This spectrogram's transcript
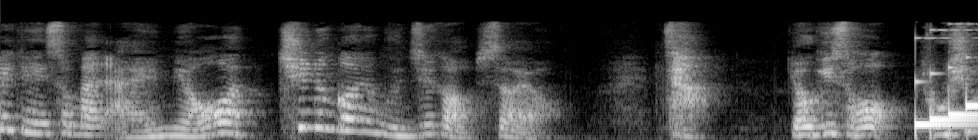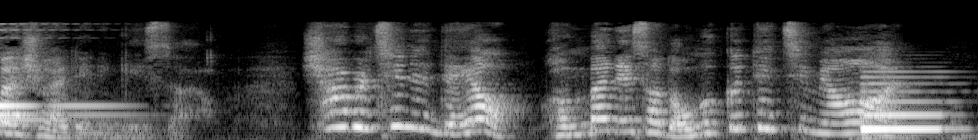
샵에 대해서만 알면 치는 거는 문제가 없어요. 자, 여기서 조심하셔야 되는 게 있어요. 샵을 치는데요. 건반에서 너무 끝에 치면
